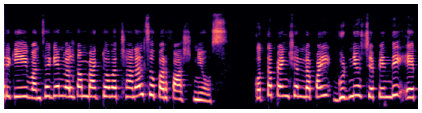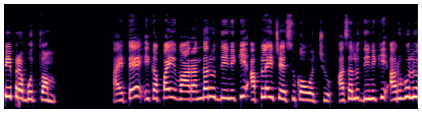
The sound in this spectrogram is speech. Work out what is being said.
అందరికీ once again welcome back to our channel super fast news కొత్త పెన్షన్లపై గుడ్ న్యూస్ చెప్పింది ఏపీ ప్రభుత్వం. అయితే ఇకపై వారందరూ దీనికి అప్లై చేసుకోవచ్చు. అసలు దీనికి అర్హులు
